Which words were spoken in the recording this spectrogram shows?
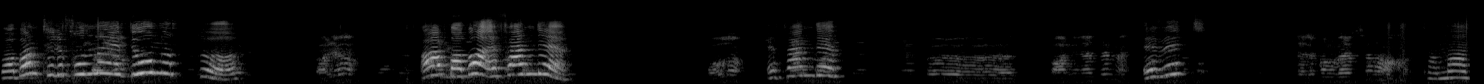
Babam telefonunu evde unuttu. Alo, Aa baba efendim. oğlum. Efendim. Ee, annen evde mi? Evet. Telefonu versene ona. Tamam.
